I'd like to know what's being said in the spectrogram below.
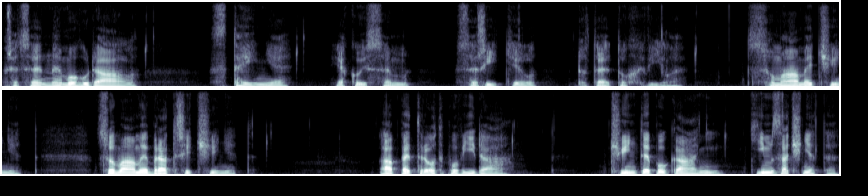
Přece nemohu dál stejně, jako jsem se řítil do této chvíle. Co máme činit? Co máme, bratři, činit? A Petr odpovídá, čiňte pokání, tím začněte.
